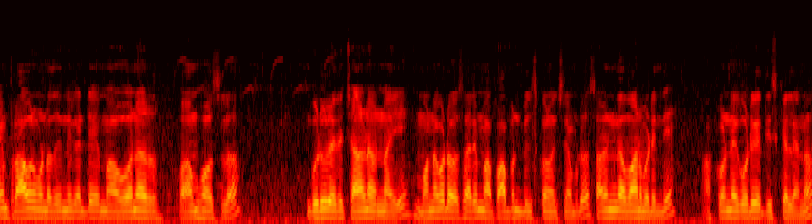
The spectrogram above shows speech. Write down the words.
ఏం ప్రాబ్లం ఉండదు ఎందుకంటే మా ఓనర్ ఫామ్ హౌస్లో. గొడుగులు అయితే చాలానే ఉన్నాయి. మొన్న కూడా ఒకసారి మా పాపను పిలుచుకొని వచ్చినప్పుడు సడన్గా వాన పడింది. అక్కడే గొడుగు తీసుకెళ్ళాను.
